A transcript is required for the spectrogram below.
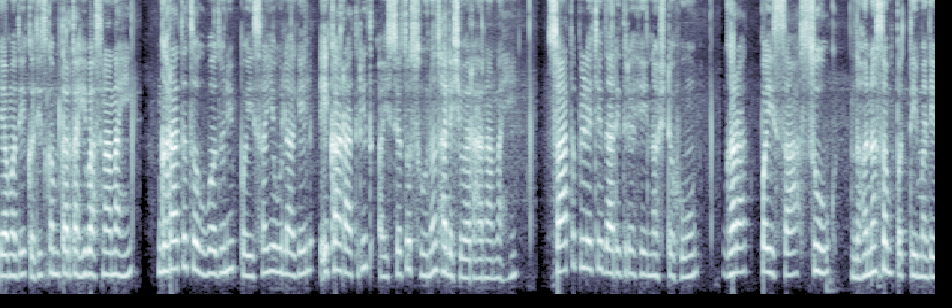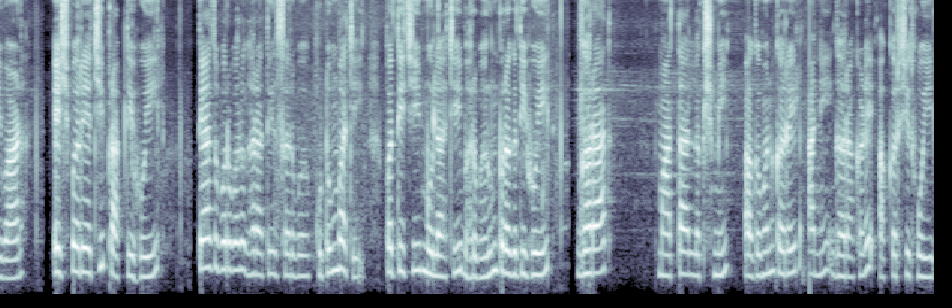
यामध्ये कधीच कमतरता ही भासणार नाही. घरात चौबाजूनी पैसा येऊ लागेल. एका रात्रीत ऐश्याचं सोनं झाल्याशिवाय राहणार नाही. सात पिढ्याचे दारिद्र्य हे नष्ट होऊन घरात पैसा सुख धनसंपत्तीमध्ये वाढ ऐश्वर्याची प्राप्ती होईल. त्याचबरोबर घरातील सर्व कुटुंबाची पतीची मुलाची भरभरून प्रगती होईल. घरात माता लक्ष्मी आगमन करेल आणि घराकडे आकर्षित होईल.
